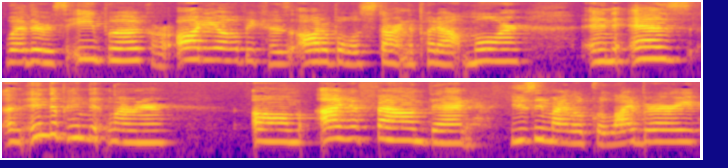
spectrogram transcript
whether it's ebook or audio, because Audible is starting to put out more. And as an independent learner, um, I have found that using my local library,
